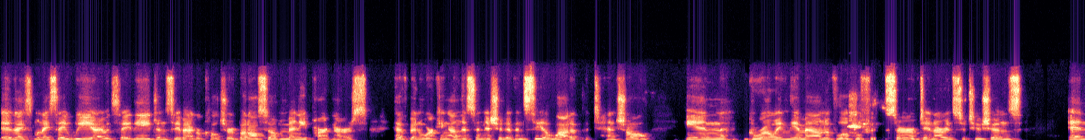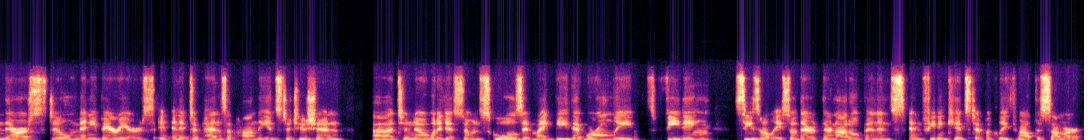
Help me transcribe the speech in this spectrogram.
and I, when I say we, I would say the Agency of Agriculture, but also many partners have been working on this initiative and see a lot of potential in growing the amount of local food served in our institutions. And there are still many barriers, it, and it depends upon the institution uh, to know what it is. So in schools, it might be that we're only feeding seasonally, so they're they're not open and and feeding kids typically throughout the summer.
